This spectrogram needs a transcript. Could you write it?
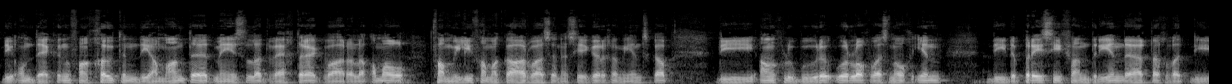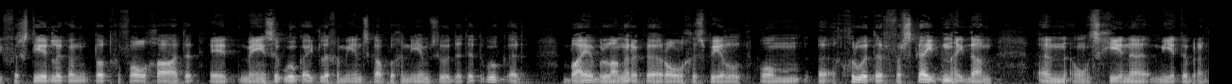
die ontdekking van goud en diamante het mense laat wegtrek waar hulle almal familie van mekaar was in 'n sekere gemeenskap. Die Anglo-Boereoorlog was nog een. Die depressie van 33 wat die verstedeliking tot gevolg gehad het het mense ook uit hulle gemeenskappe geneem. So dit het ook 'n baie belangrike rol gespeel om 'n groter verskeidenheid dan in ons gene mee te bring.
